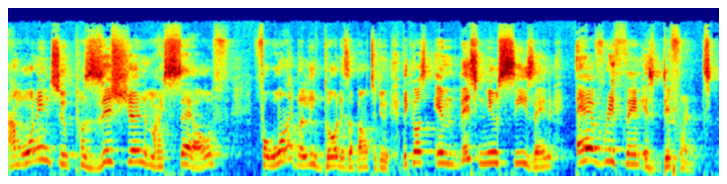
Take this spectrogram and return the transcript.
I'm wanting to position myself for what I believe God is about to do. Because in this new season, everything is different.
